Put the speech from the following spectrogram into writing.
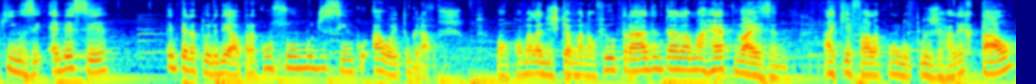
15 EBC, temperatura ideal para consumo de 5 a 8 graus. Bom, como ela diz que é uma não filtrada, então ela é uma Hefeweizen. Aqui fala com lúpulos de Hallertau,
